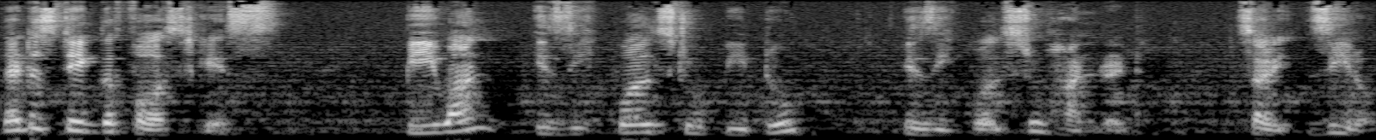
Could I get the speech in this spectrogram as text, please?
Let us take the first case. P1 is equals to P2 is equals to 100. Sorry, 0.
